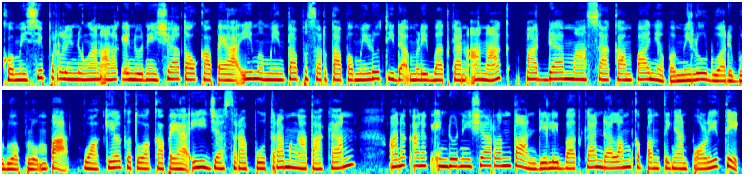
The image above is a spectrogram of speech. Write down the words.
Komisi Perlindungan Anak Indonesia atau KPAI meminta peserta pemilu tidak melibatkan anak pada masa kampanye pemilu 2024. Wakil Ketua KPAI Jasra Putra mengatakan, anak-anak Indonesia rentan dilibatkan dalam kepentingan politik.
